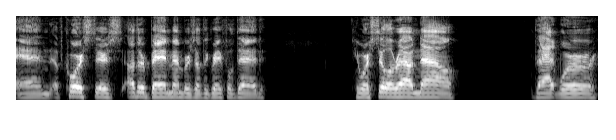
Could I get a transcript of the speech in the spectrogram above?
And of course, there's other band members of the Grateful Dead who are still around now that were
